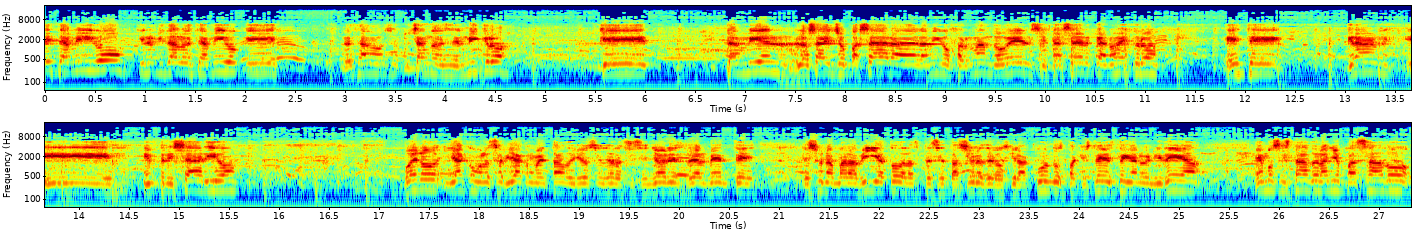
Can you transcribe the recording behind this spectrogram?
este amigo, quiero invitarlo a este amigo que lo estamos escuchando desde el micro, que también los ha hecho pasar al amigo Fernando Bell, si está cerca nuestro, este gran eh, empresario. Bueno, ya como les había comentado yo, señoras y señores, realmente es una maravilla todas las presentaciones de los iracundos, para que ustedes tengan una idea. Hemos estado el año pasado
